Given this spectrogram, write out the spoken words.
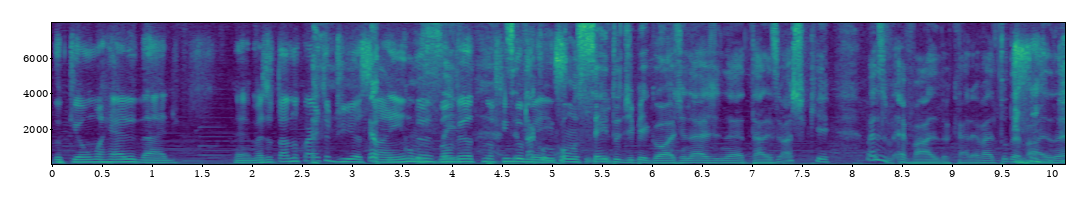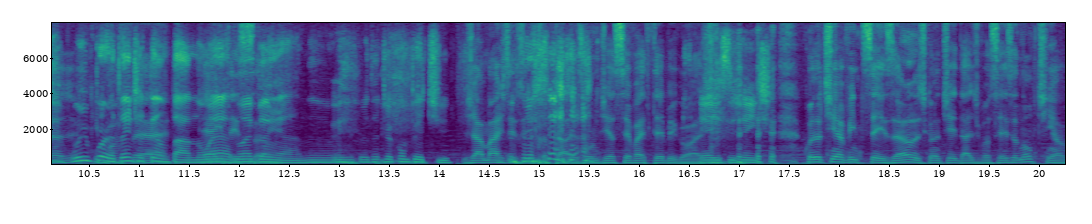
Do que uma realidade. É, mas eu tá no quarto dia só É ainda. Vamos ver no fim Você do tá mês. com um conceito de bigode, né, né, Thales? Eu acho que. Mas é válido, cara. É válido, tudo é válido, né? O importante é, tentar, não a é, não é ganhar. né? O importante é competir. Jamais desista, Thales. Um dia você vai ter bigode. É isso, gente. Quando eu tinha 26 anos, quando eu tinha a idade de vocês, eu não tinha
